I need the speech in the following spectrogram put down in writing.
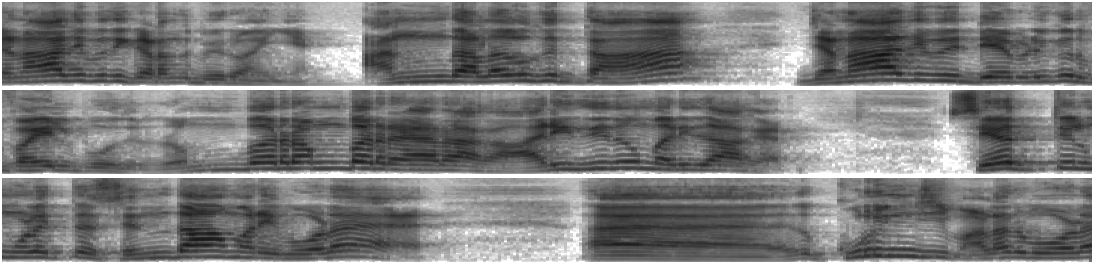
ஜனாதிபதி கடந்து போயிடுவாங்க அந்த அளவுக்கு தான் ஜனாதிபதி டேபிளுக்கு ஒரு ஃபைல் போகுது. ரொம்ப ரொம்ப ரேராக அரிதினும் அரிதாக. சேத்தில் முளைத்த செந்தாமரை போல குறிஞ்சி மலர் போல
